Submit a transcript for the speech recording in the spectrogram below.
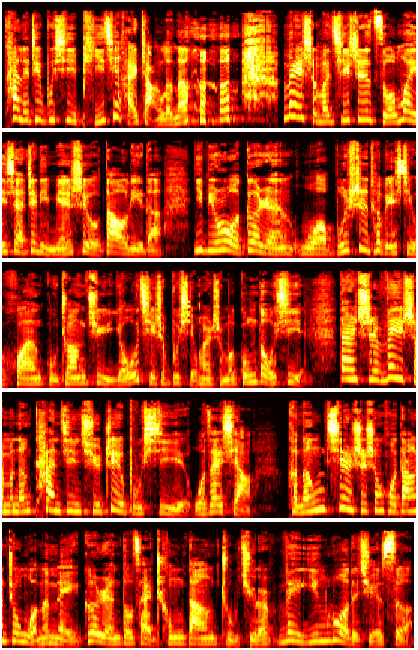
看了这部戏脾气还长了呢。为什么？其实琢磨一下，这里面是有道理的。你比如我个人，我不是特别喜欢古装剧，尤其是不喜欢什么宫斗戏。但是为什么能看进去这部戏？我在想。可能现实生活当中，我们每个人都在充当主角魏璎珞的角色，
